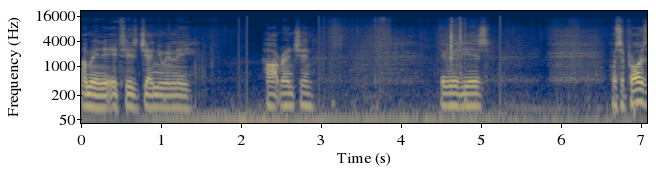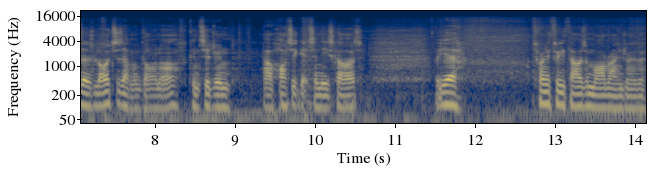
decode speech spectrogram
I mean, it is genuinely heart wrenching. It really is. I'm surprised those lighters haven't gone off, considering how hot it gets in these cars. But yeah, 23,000 mile Range Rover.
